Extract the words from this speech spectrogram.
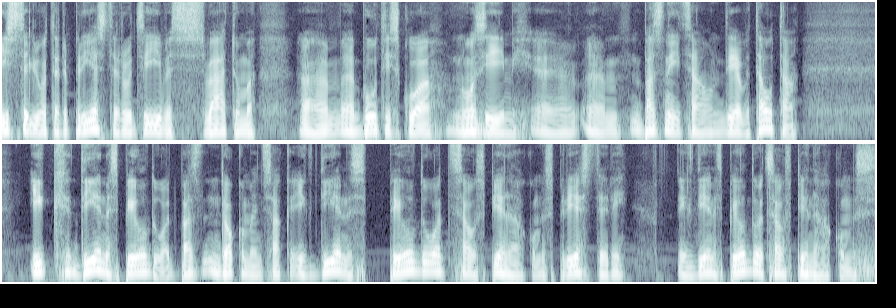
izceļot arī priesteru dzīves svētuma um, būtisko nozīmi um, baznīcā un dieva tautā. Ik dienas pildot, baz, dokuments saka, ik dienas pildot savus pienākumus priesteri, ik dienas pildot savus pienākumus,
